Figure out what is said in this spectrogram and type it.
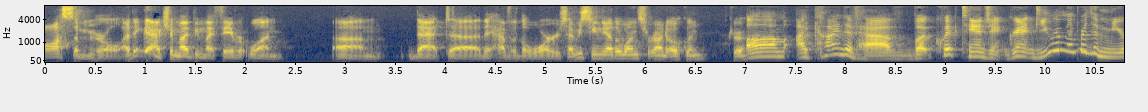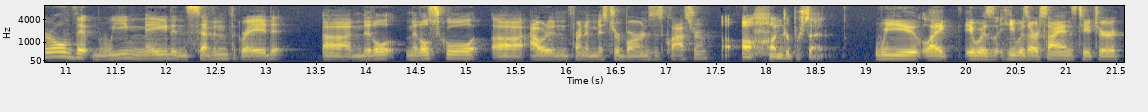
awesome mural. I think that actually might be my favorite one um, that uh, they have of the Warriors. Have you seen the other ones around Oakland, Drew? Um, I kind of have, but quick tangent. Grant, do you remember the mural that we made in seventh grade, uh, middle middle school, uh, out in front of Mr. Barnes's classroom? A hundred percent. we like it was he was our science teacher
